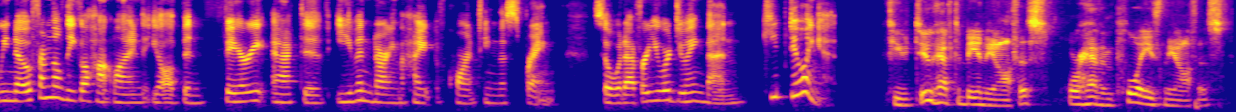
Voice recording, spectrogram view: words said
We know from the legal hotline that you all have been very active even during the height of quarantine this spring. So, whatever you were doing then, keep doing it. If you do have to be in the office or have employees in the office,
